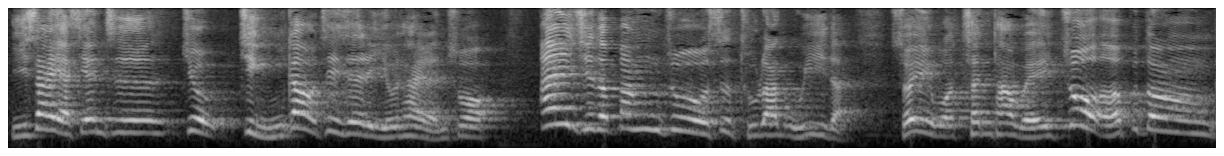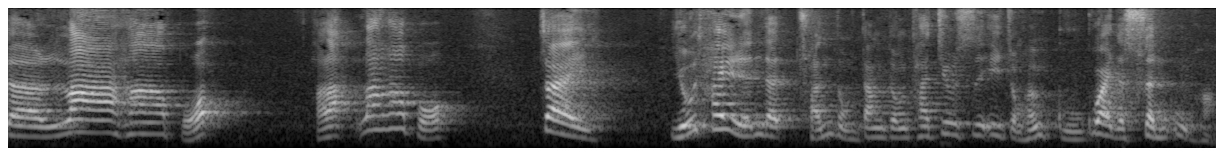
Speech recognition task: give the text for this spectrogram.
以赛亚先知就警告这些犹太人说：“埃及的帮助是徒然无益的，所以我称他为坐而不动的拉哈伯。”好了，拉哈伯在犹太人的传统当中，它就是一种很古怪的生物哈。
